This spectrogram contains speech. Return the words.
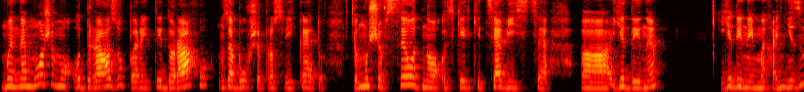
Ми не можемо одразу перейти до раху, забувши про свій кету. Тому що все одно, оскільки ця вісь це а, єдине, єдиний механізм,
